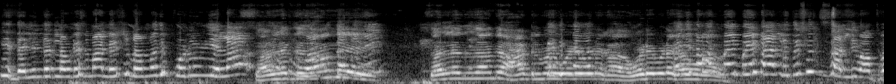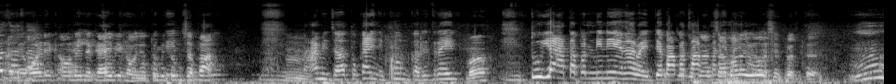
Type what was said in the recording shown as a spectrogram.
हे दलिंदर लवडेच मानशिबामध्ये पडून गेला. चालले ते जाऊन दे. चालले ते जाऊन दे. हॉटेल मध्ये वडे वडे खा. वडे वडे खाऊ. बहीण आणली तशीच चालली वापस आता. वडे खाऊ नाही तर काही बी खाऊ दे. तुम्ही तुमचं पा. हम्म, आम्ही जातो काही नाही फोन करीत राहील. मग? तू या आता पण मी नाही येणार बाई. त्या तुमचं बाबाचा दुकान अपमान सांभाळा नाही व्यवस्थित फक्त. हं?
